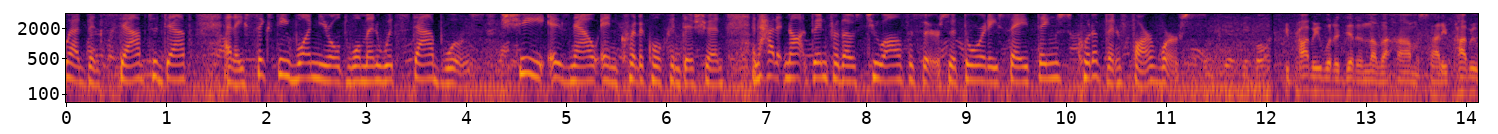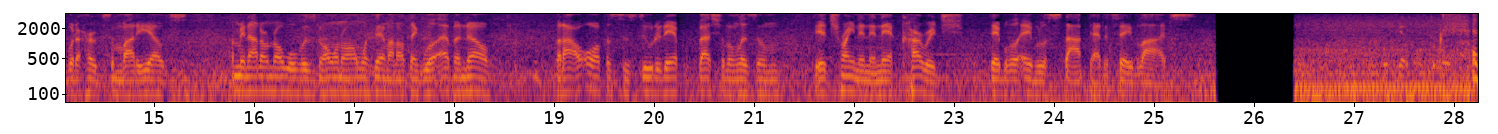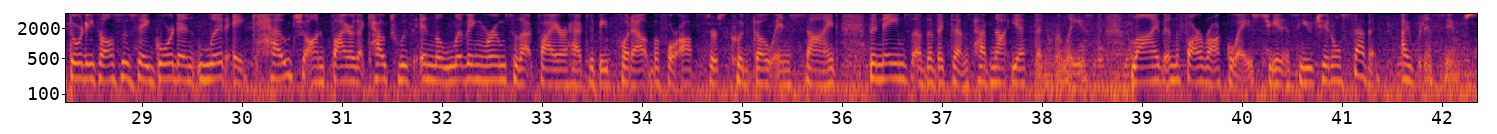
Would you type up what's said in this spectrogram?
who had been stabbed to death and a 61 year old woman with stab wounds. She is now in critical condition. And had it not been for those two officers, authorities say things could have been far worse. He probably would have did another homicide. He probably would have hurt somebody else. I mean, I don't know what was going on with him. I don't think we'll ever know. But our officers, due to their professionalism, their training, and their courage, they were able to stop that and save lives. Authorities also say Gordon lit a couch on fire. That couch was in the living room, so that fire had to be put out before officers could go inside. The names of the victims have not yet been released. Live in the Far Rockaways, GNSU Channel 7 Eyewitness News.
